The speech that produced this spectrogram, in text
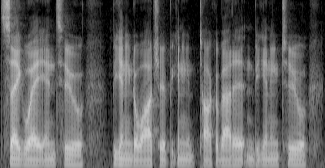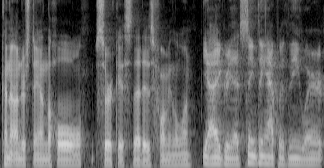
segue into beginning to watch it, beginning to talk about it, and beginning to kind of understand the whole circus that is Formula One. Yeah, I agree. That same thing happened with me where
